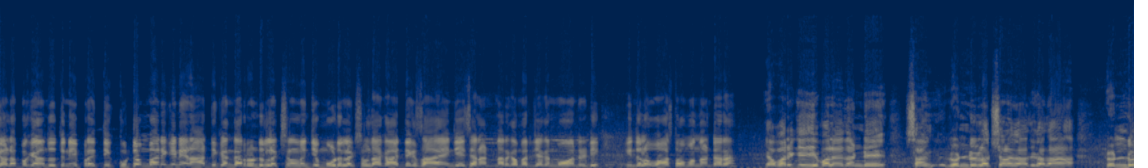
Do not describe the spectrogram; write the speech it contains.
గడపకి అందుతున్నాయి. ప్రతి కుటుంబానికి నేను ఆర్థికంగా రెండు లక్షల నుంచి మూడు లక్షల దాకా ఆర్థిక సహాయం చేశాను అంటున్నారు మరి జగన్మోహన్ రెడ్డి. ఇందులో వాస్తవం ఉందంటారా? ఎవరికి ఇవ్వలేదండి. సం రెండు లక్షలు కాదు కదా. రెండు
